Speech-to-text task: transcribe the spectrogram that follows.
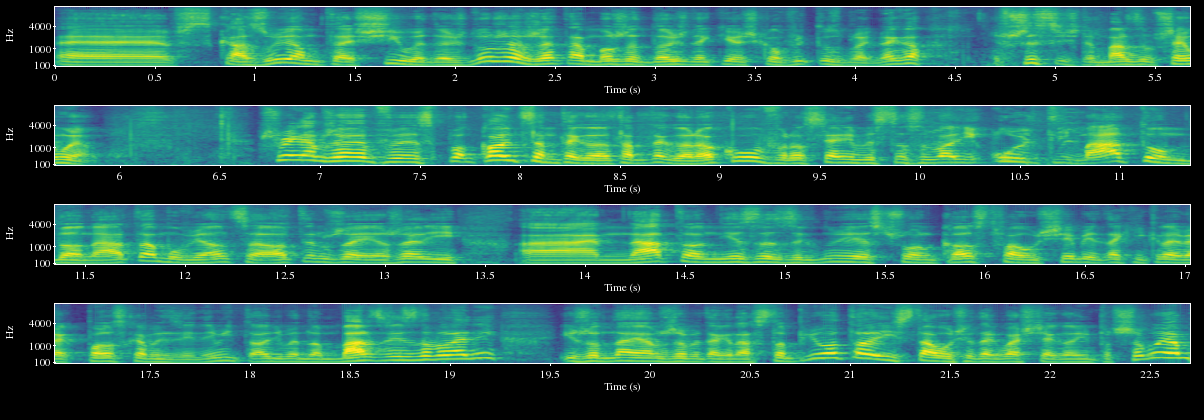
e, wskazują te siły dość duże, że tam może dojść do jakiegoś konfliktu zbrojnego wszyscy się tym bardzo przejmują. Przypominam, że z końcem tego tamtego roku Rosjanie wystosowali ultimatum do NATO, mówiące o tym, że jeżeli e, NATO nie zrezygnuje z członkostwa u siebie takich krajów jak Polska między innymi, to oni będą bardzo niezadowoleni i żądają, żeby tak nastąpiło to i stało się tak właśnie, jak oni potrzebują.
